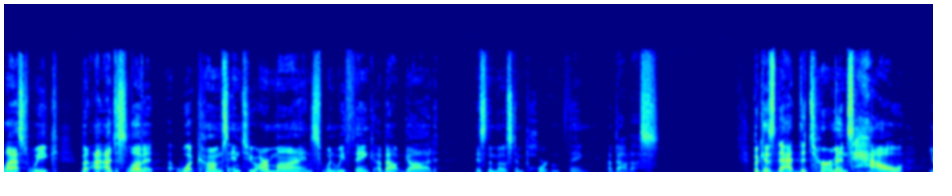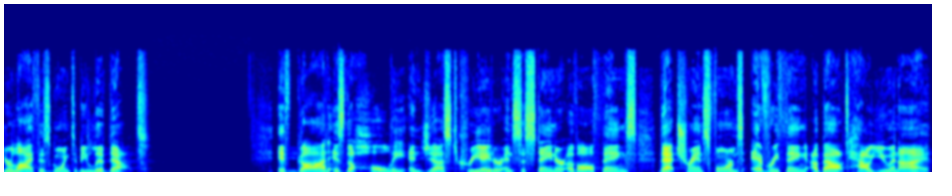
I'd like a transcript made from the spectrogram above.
last week but I, I just love it. What comes into our minds when we think about God is the most important thing about us. Because that determines how your life is going to be lived out. If God is the holy and just creator and sustainer of all things, that transforms everything about how you and I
